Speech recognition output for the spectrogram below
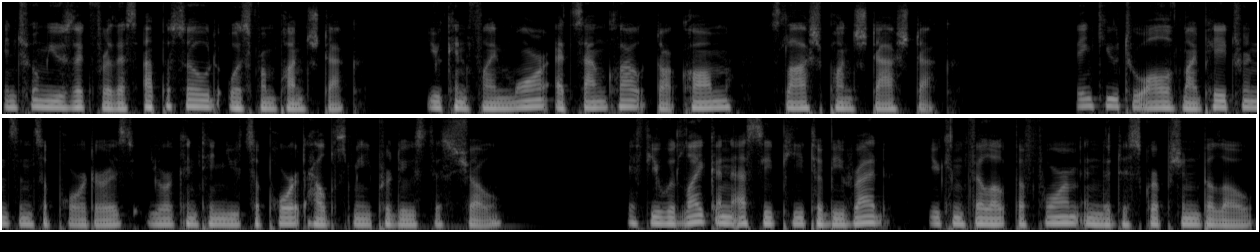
Intro music for this episode was from Punch Deck. You can find more at soundcloud.com slash punch deck. Thank you to all of my patrons and supporters. Your continued support helps me produce this show. If you would like an SCP to be read, you can fill out the form in the description below.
